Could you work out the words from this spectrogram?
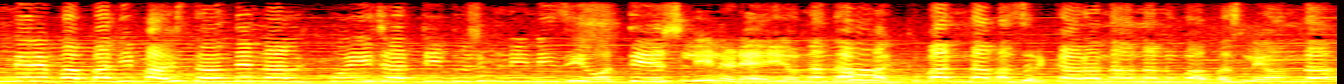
ਮੇਰੇ ਪਾਪਾ ਦੀ ਪਾਕਿਸਤਾਨ ਦੇ ਨਾਲ ਕੋਈ ਜਾਤੀ ਦੁਸ਼ਮਣੀ ਨਹੀਂ ਸੀ, ਉਹ ਦੇਸ਼ ਲਈ ਲੜਿਆ ਸੀ। ਉਹਨਾਂ ਦਾ ਹੱਕ ਬਣਦਾ ਵਾ, ਸਰਕਾਰਾਂ ਦਾ ਉਹਨਾਂ ਨੂੰ ਵਾਪਸ ਲਿਆਉਣ ਦਾ।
